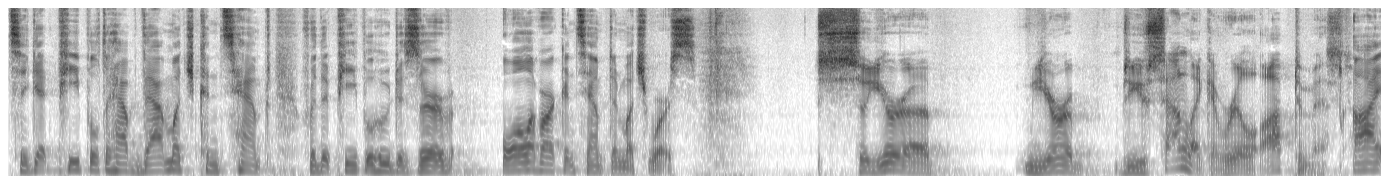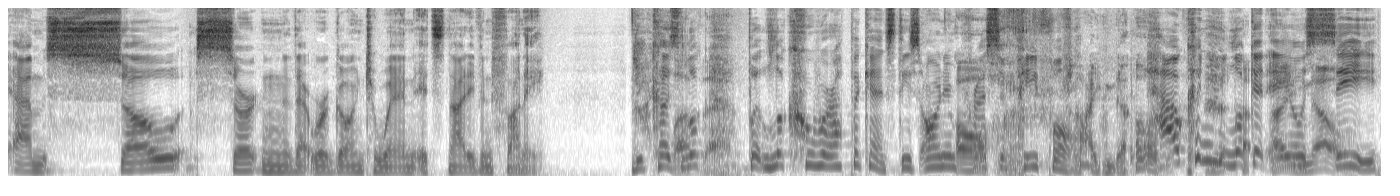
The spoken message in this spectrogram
to get people to have that much contempt for the people who deserve all of our contempt and much worse. So you're a, you're a, you sound like a real optimist. I am so certain that we're going to win. It's not even funny. Because look, that. but look who we're up against. These aren't impressive Oh, people. I know. How can you look at AOC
